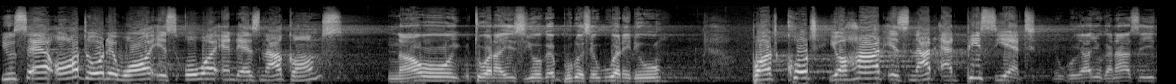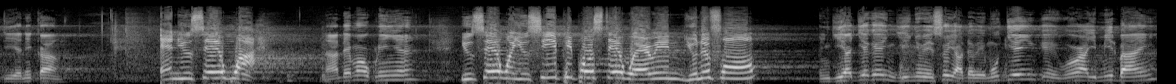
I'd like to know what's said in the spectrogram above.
You said, although the war is over and there's now guns, now o to na isi o ke buru se ru ani de o. but quote, your heart is not at peace yet. And you say, why? Na de mo krin. You say when you see people still wearing uniform Nji a je ke so ya de mu je ke wo a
